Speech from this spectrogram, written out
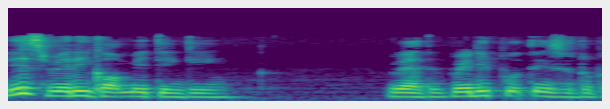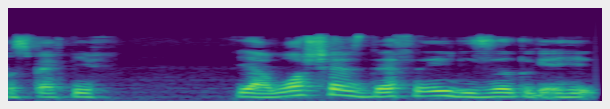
this really got me thinking. We have to really put things into perspective. Yeah, War Chefs definitely deserve to get hit.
